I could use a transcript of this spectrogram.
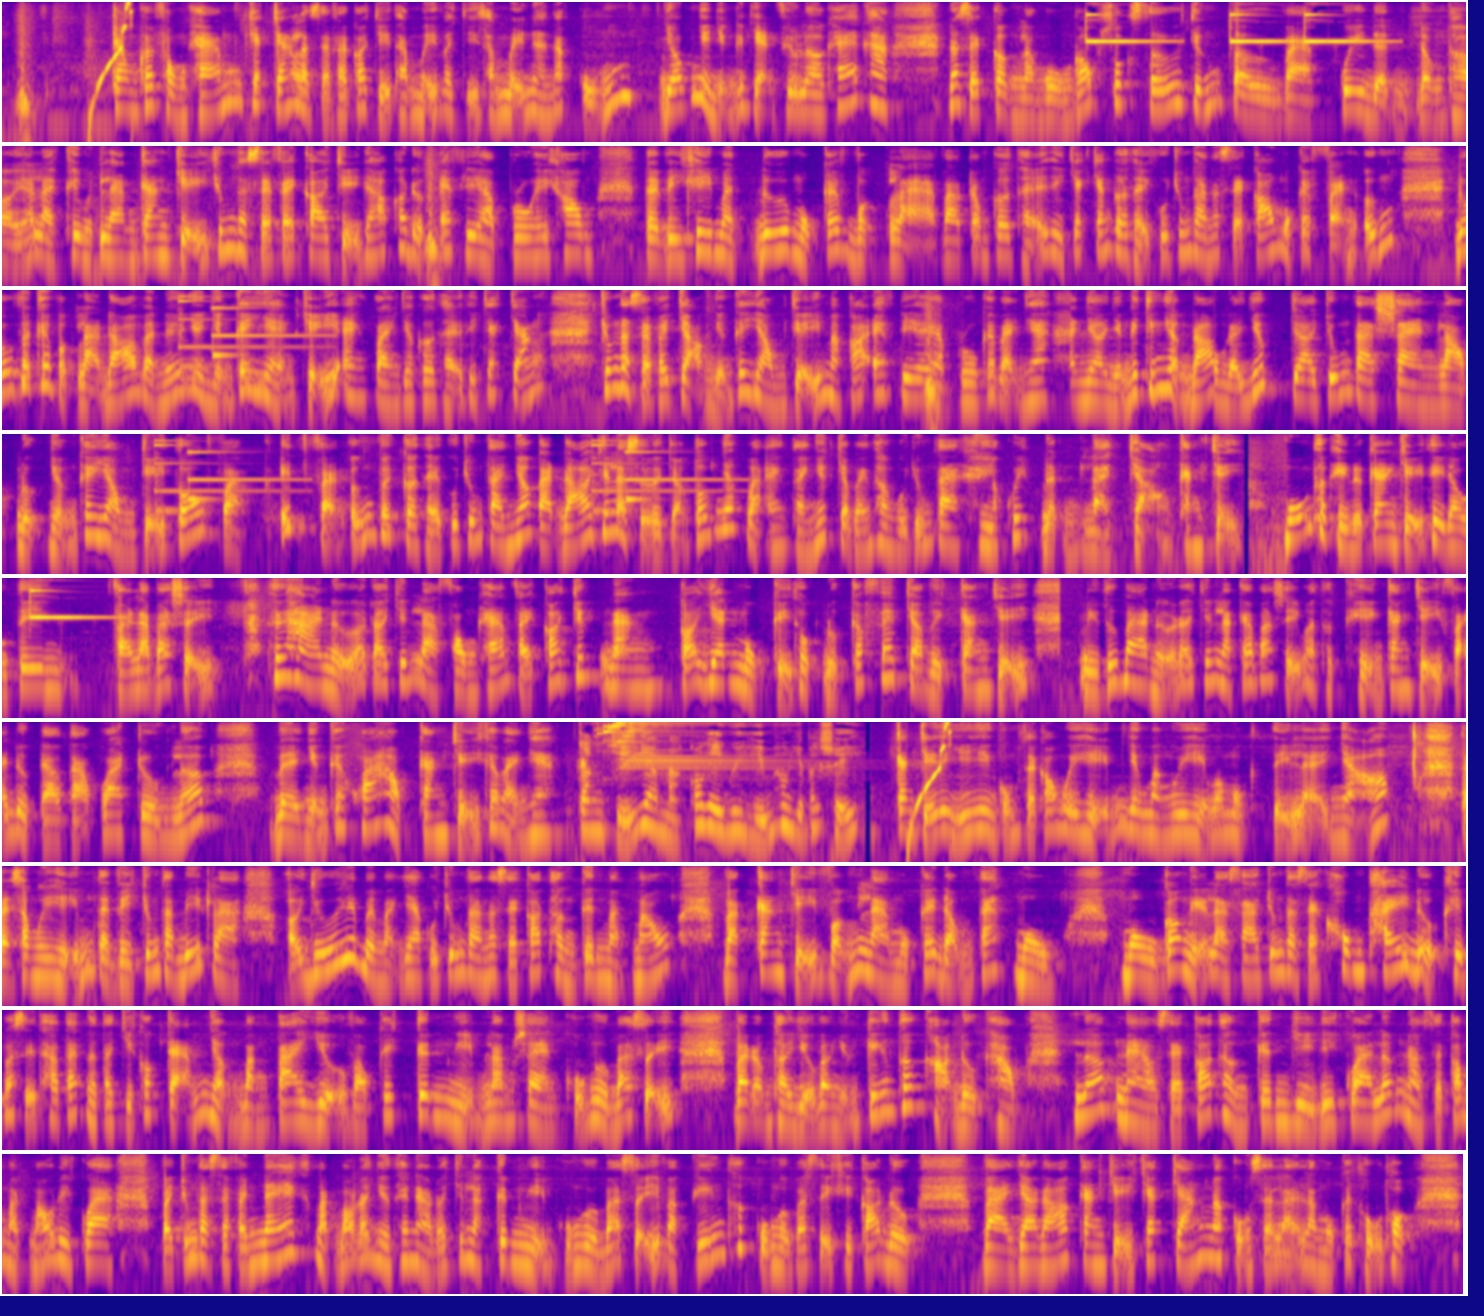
Trong cái phòng khám, chắc chắn là sẽ phải có chỉ thẩm mỹ và chỉ thẩm mỹ này nó cũng giống như những cái dạng filler khác ha. Nó sẽ cần là nguồn gốc xuất xứ, chứng từ và quy định. Đồng thời là khi mà làm căn chỉ, chúng ta sẽ phải coi chỉ đó có được FDA approved hay không. Tại vì khi mà đưa một cái vật lạ vào trong cơ thể thì chắc chắn cơ thể của chúng ta nó sẽ có một cái phản ứng đối với cái vật lạ đó. Và nếu như những cái dạng chỉ an toàn cho cơ thể thì chắc chắn chúng ta sẽ phải chọn những cái dòng chỉ mà có FDA approved các bạn nha. Nhờ những cái chứng nhận đó cũng đã giúp cho chúng ta sàng lọc được những cái dòng chỉ tốt và ít phản ứng với cơ thể của chúng ta nhất. Và đó chính là sự lựa chọn tốt nhất và an toàn nhất cho bản thân của chúng ta khi quyết định là chọn căn chỉ. Muốn thực hiện được căn chỉ thì đầu tiên phải là bác sĩ. Thứ hai nữa đó chính là phòng khám phải có chức năng có danh mục kỹ thuật được cấp phép cho việc căn chỉ. Điều thứ ba nữa đó chính là các bác sĩ mà thực hiện căn chỉ phải được đào tạo qua trường lớp về những cái khóa học căn chỉ các bạn nha. Căn chỉ da mặt có gây nguy hiểm không vậy bác sĩ? Căn chỉ thì dĩ nhiên cũng sẽ có nguy hiểm nhưng mà nguy hiểm ở một tỷ lệ nhỏ tại sao nguy hiểm? Tại vì chúng ta biết là ở dưới cái bề mặt da của chúng ta nó sẽ có thần kinh mạch máu và căng chỉ vẫn là một cái động tác mù. Mù có nghĩa là sao? Chúng ta sẽ không thấy được khi bác sĩ thao tác, người ta chỉ có cảm nhận bằng tay dựa vào cái kinh nghiệm lâm sàng của người bác sĩ và đồng thời dựa vào những kiến thức họ được học. Lớp nào sẽ có thần kinh gì đi qua, lớp nào sẽ có mạch máu đi qua và chúng ta sẽ phải né cái mạch máu đó như thế nào? Đó chính là kinh nghiệm của người bác sĩ và kiến thức của người bác sĩ khi có được. Và do đó căn chỉ chắc chắn nó cũng sẽ lại là một cái thủ thuật.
